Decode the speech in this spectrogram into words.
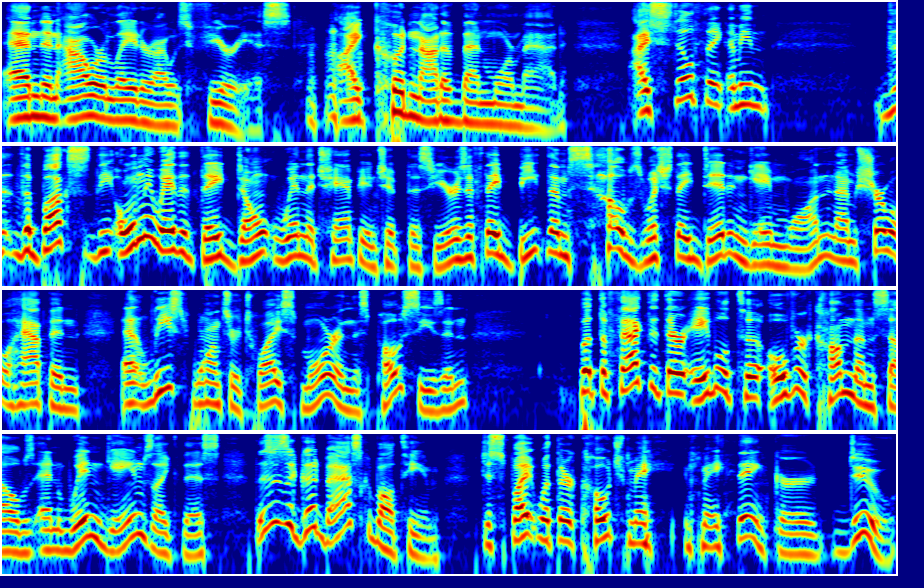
And an hour later, I was furious. I could not have been more mad. I still think, I mean, the, the Bucks, the only way that they don't win the championship this year is if they beat themselves, which they did in game one, and I'm sure will happen at least once or twice more in this postseason. But the fact that they're able to overcome themselves and win games like this, this is a good basketball team, despite what their coach may may think or do.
